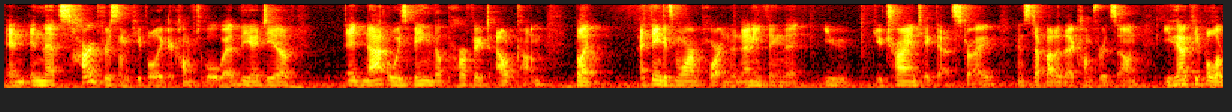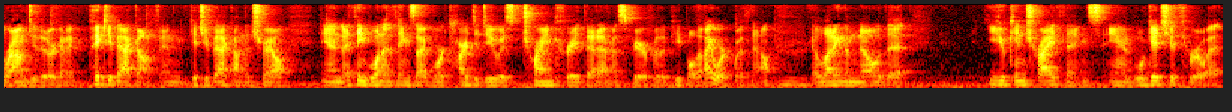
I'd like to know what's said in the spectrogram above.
And and that's hard for some people to get comfortable with the idea of it not always being the perfect outcome, but I think it's more important than anything that you you try and take that stride and step out of that comfort zone. You have people around you that are going to pick you back up and get you back on the trail. And I think one of the things I've worked hard to do is try and create that atmosphere for the people that I work with now, mm. you know, letting them know that you can try things and we'll get you through it.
